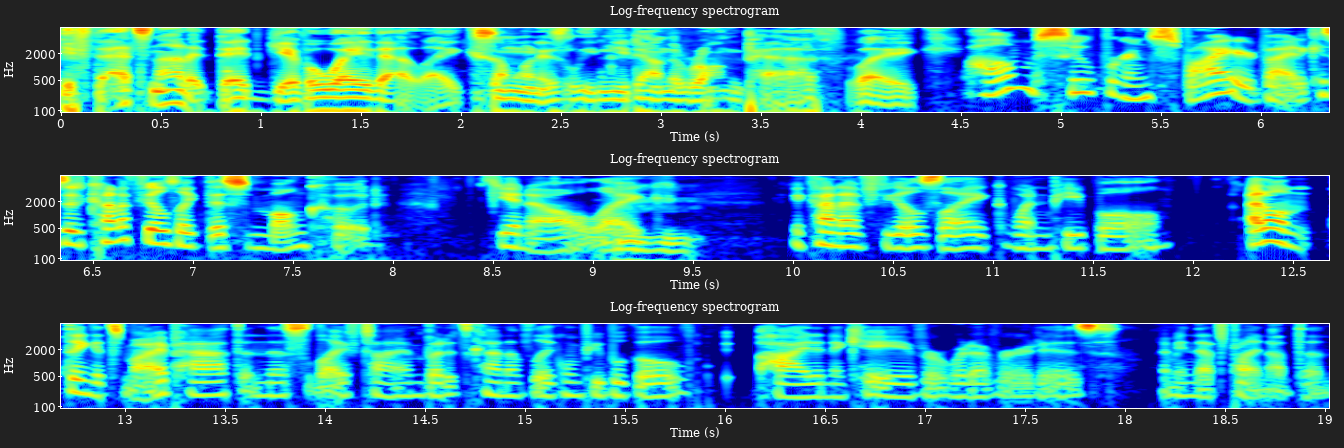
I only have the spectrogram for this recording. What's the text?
If that's not a dead giveaway that like someone is leading you down the wrong path, like I'm super inspired by it because it kind of feels like this monkhood, you know, like mhm. it kind of feels like when people I don't think it's my path in this lifetime, but it's kind of like when people go hide in a cave or whatever it is. I mean, that's probably not the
